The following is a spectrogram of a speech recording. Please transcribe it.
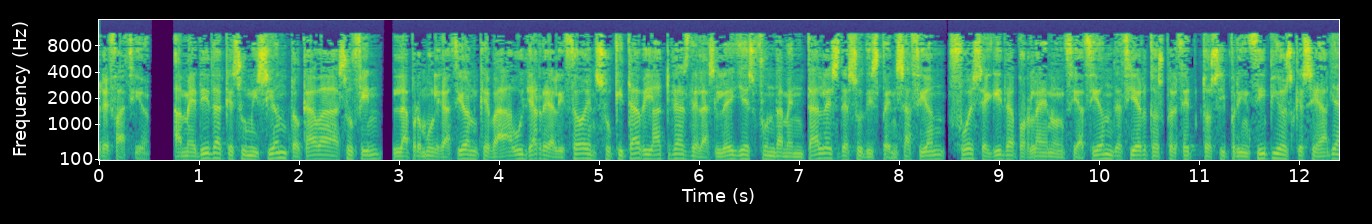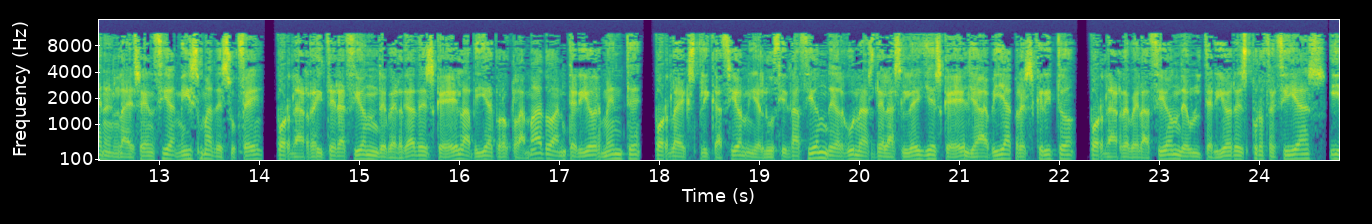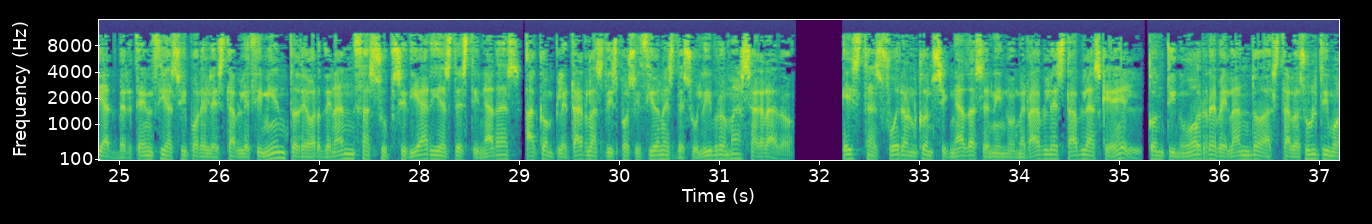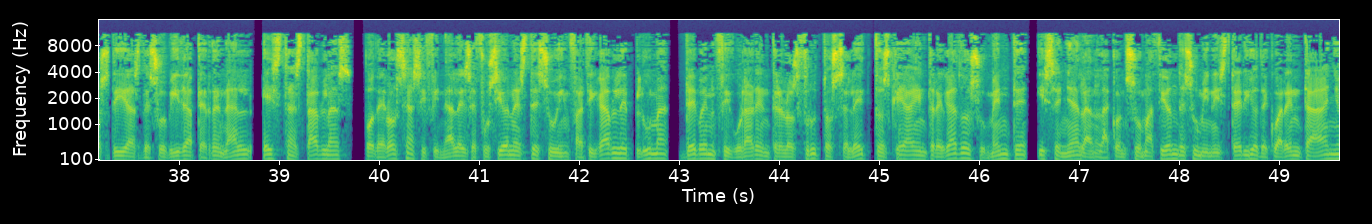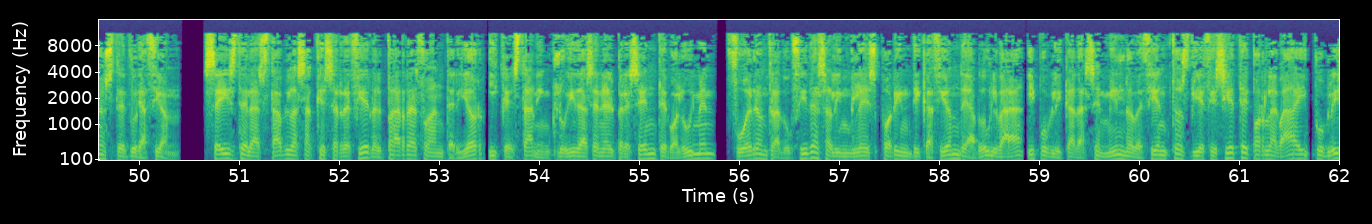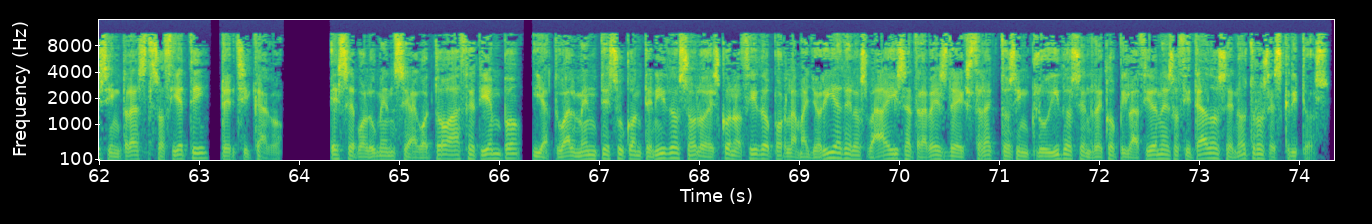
Prefacio. A medida que su misión tocaba a su fin, la promulgación que Bahá'u'lláh realizó en su Kitab y Atlas de las leyes fundamentales de su dispensación fue seguida por la enunciación de ciertos preceptos y principios que se hallan en la esencia misma de su fe, por la reiteración de verdades que él había proclamado anteriormente, por la explicación y elucidación de algunas de las leyes que ella había prescrito, por la revelación de ulteriores profecías y advertencias y por el establecimiento de ordenanzas subsidiarias destinadas a completar las disposiciones de su libro más sagrado. Estas fueron consignadas en innumerables tablas que él continuó revelando hasta los últimos días de su vida terrenal, estas tablas, poderosas y finales efusiones de su infatigable pluma, deben figurar entre los frutos selectos que ha entregado su mente, y señalan la consumación de su ministerio de 40 años de duración. Seis de las tablas a que se refiere el párrafo anterior y que están incluidas en el presente volumen, fueron traducidas al inglés por indicación de Abdul Baha y publicadas en 1917 por la Baha'i Publishing Trust Society, de Chicago. Ese volumen se agotó hace tiempo, y actualmente su contenido solo es conocido por la mayoría de los Baha'is a través de extractos incluidos en recopilaciones o citados en otros escritos.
